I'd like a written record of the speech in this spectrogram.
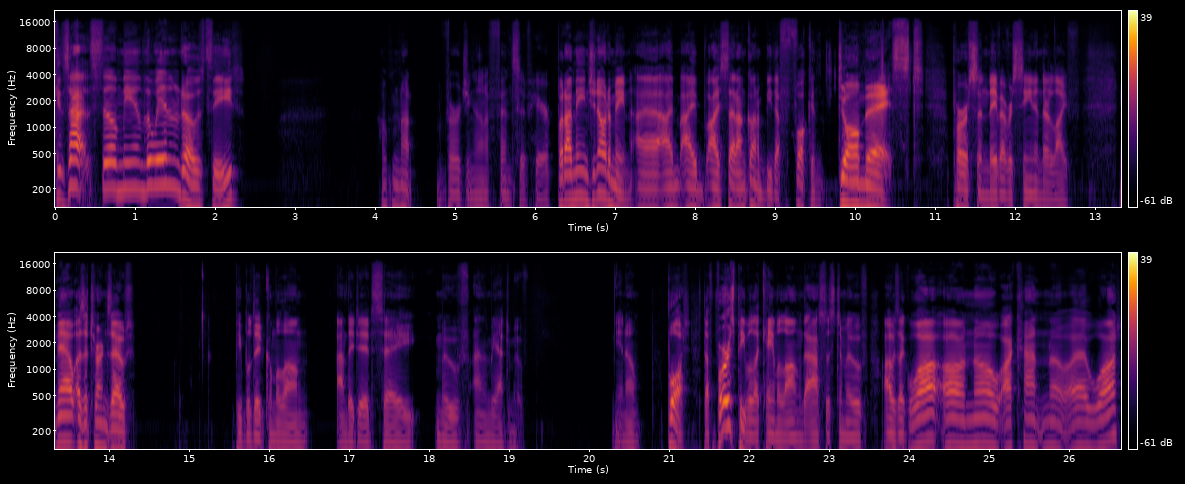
Does that still mean the window seat? Hope I'm not verging on offensive here, but I mean, do you know what I mean? I I I said I'm gonna be the fucking dumbest person they've ever seen in their life. Now, as it turns out, people did come along and they did say move, and we had to move. You know, but the first people that came along that asked us to move, I was like, "What? Oh no, I can't. No, uh, what?"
